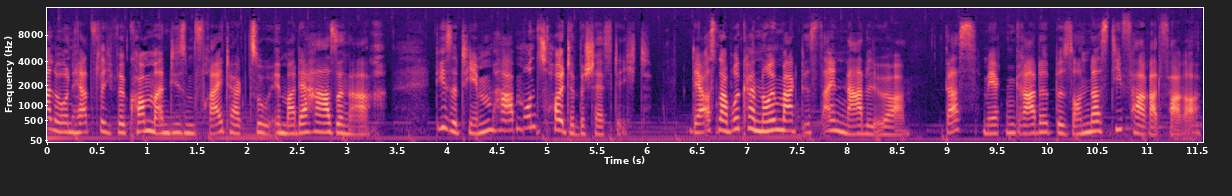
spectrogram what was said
Hallo und herzlich willkommen an diesem Freitag zu Immer der Hase nach. Diese Themen haben uns heute beschäftigt. Der Osnabrücker Neumarkt ist ein Nadelöhr. Das merken gerade besonders die Fahrradfahrer.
